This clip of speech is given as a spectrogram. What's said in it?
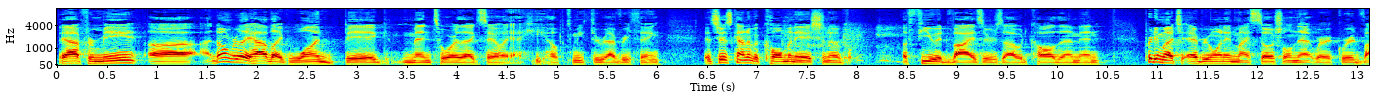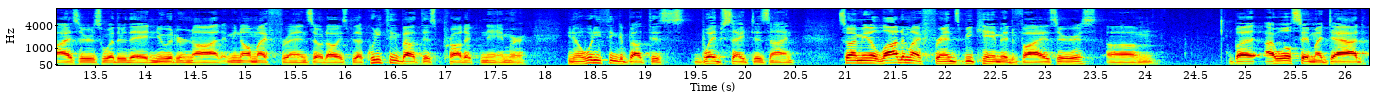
Yeah, for me, uh, I don't really have like one big mentor that I can say, oh, yeah, he helped me through everything. It's just kind of a culmination of a few advisors, I would call them. And pretty much everyone in my social network were advisors, whether they knew it or not. I mean, all my friends, I would always be like, what do you think about this product name? Or, you know, what do you think about this website design? So, I mean, a lot of my friends became advisors. Um, but I will say my dad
